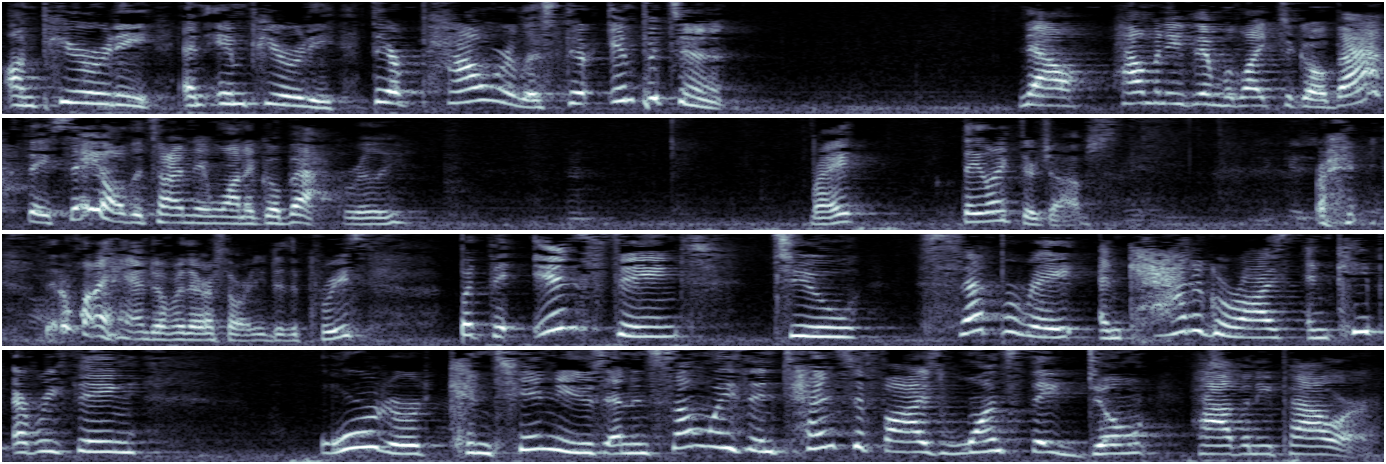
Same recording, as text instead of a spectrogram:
on purity and impurity. They're powerless. They're impotent. Now, how many of them would like to go back? They say all the time they want to go back. Really? Right? They like their jobs. Right? They don't want to hand over their authority to the priest. But the instinct to separate and categorize and keep everything ordered continues and in some ways intensifies once they don't have any power.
